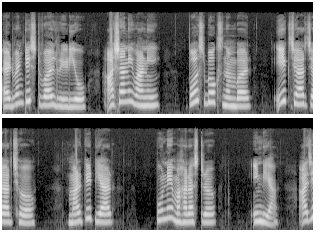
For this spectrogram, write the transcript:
એડવેન્ટિસ્ટ વર્લ્ડ રેડિયો, આશાની વાણી, પોસ્ટ બોક્સ નંબર એક ચાર ચાર છ market yard Pune, Maharashtra, India. આજે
